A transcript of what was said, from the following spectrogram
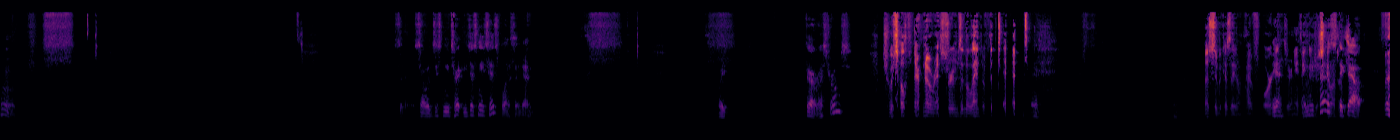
Hmm. So, so it just needs her. He just needs his blessing then. Wait, there are restrooms? Should we tell him there are no restrooms in the land of the dead? Yeah. Mostly because they don't have organs or anything. And They're just skeletons. stick out. I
